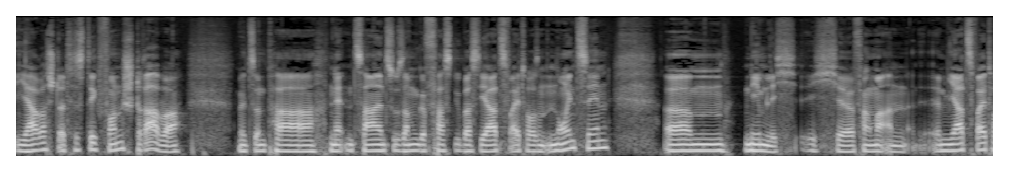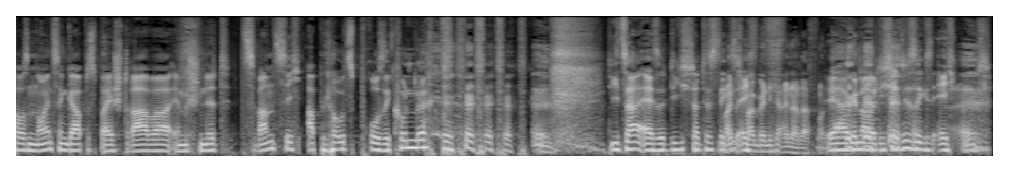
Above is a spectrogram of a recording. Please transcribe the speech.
Jahresstatistik von Strava mit so ein paar netten Zahlen zusammengefasst übers Jahr 2019. Ähm, nämlich, ich äh, fange mal an. Im Jahr 2019 gab es bei Strava im Schnitt 20 Uploads pro Sekunde. die Zahl, also die Statistik Manchmal ist echt. bin ich einer davon. Ja, genau, die Statistik ist echt gut.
